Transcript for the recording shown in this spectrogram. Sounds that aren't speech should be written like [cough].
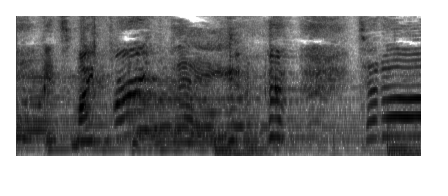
It's my birthday! [laughs] Ta-da!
